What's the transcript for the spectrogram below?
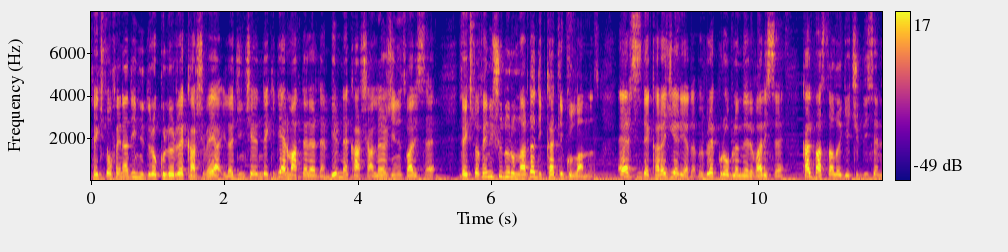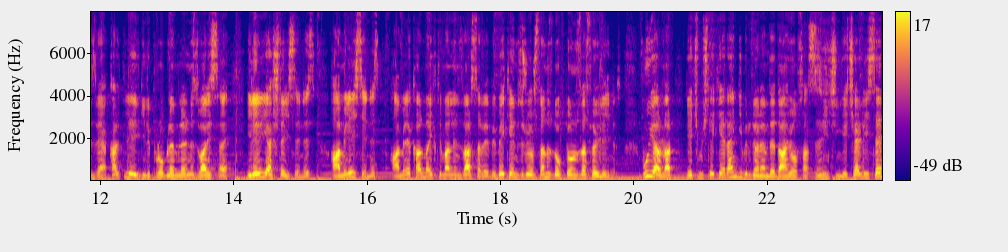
feksofenadin hidroklorüre karşı veya ilacın içerisindeki diğer maddelerden birine karşı alerjiniz var ise feksofeni şu durumlarda dikkatli kullanınız. Eğer sizde karaciğer ya da böbrek problemleri var ise, kalp hastalığı geçirdiyseniz veya kalp ile ilgili problemleriniz var ise, ileri yaştaysanız, hamileyseniz, hamile kalma ihtimaliniz varsa ve bebek emziriyorsanız doktorunuza söyleyiniz. Bu uyarılar geçmişteki herhangi bir dönemde dahi olsa sizin için geçerliyse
